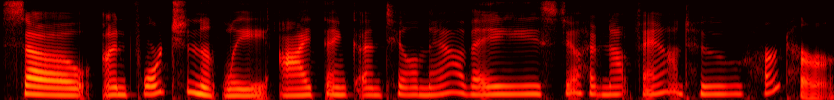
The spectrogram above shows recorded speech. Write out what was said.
So, unfortunately, I think until now they still have not found who hurt her.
